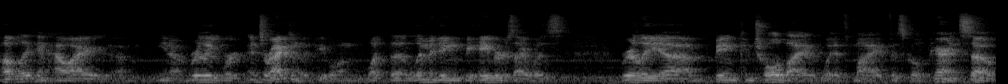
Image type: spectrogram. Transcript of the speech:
public, and how I, um, you know, really were interacting with people, and what the limiting behaviors I was really um, being controlled by with my physical appearance. So,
